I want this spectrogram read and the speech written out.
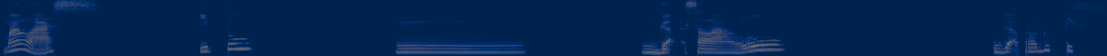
malas itu nggak selalu nggak produktif.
